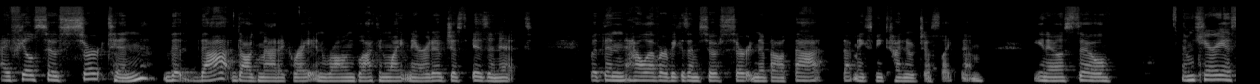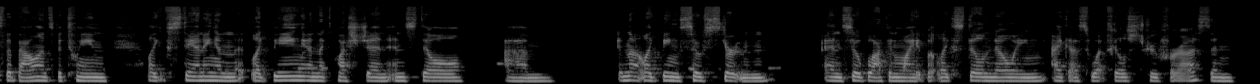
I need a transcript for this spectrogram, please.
I feel so certain that that dogmatic right and wrong, black and white narrative just isn't it. But then, however, because I'm so certain about that, that makes me kind of just like them, you know? So I'm curious the balance between like standing and like being in the question and still, um, and not like being so certain and so black and white, but like still knowing, I guess, what feels true for us and,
